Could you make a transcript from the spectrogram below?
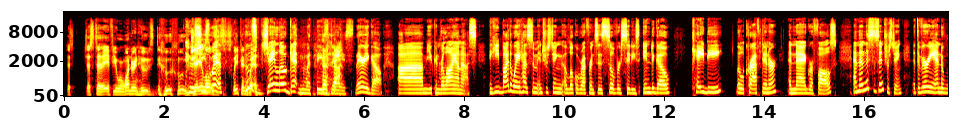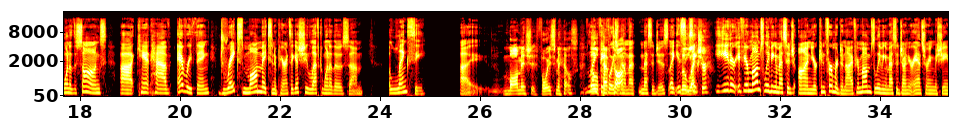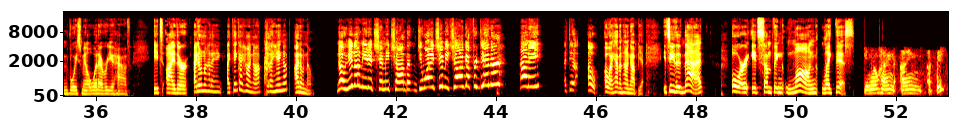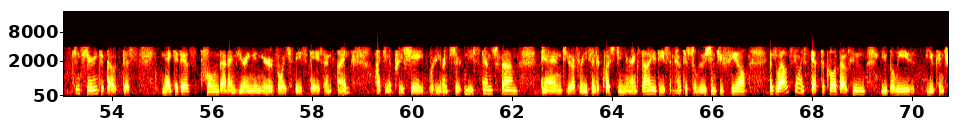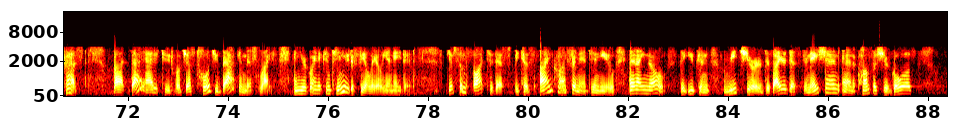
Just, just to, if you were wondering who's who, who, who J Lo's with, sleeping who's with. J Lo getting with these days. there you go. Um, you can rely on us. He, by the way, has some interesting uh, local references: Silver City's Indigo, KD, Little Kraft Dinner, and Niagara Falls. And then this is interesting. At the very end of one of the songs, uh, "Can't Have Everything," Drake's mom makes an appearance. I guess she left one of those um, lengthy. Uh, Momish voicemails, lengthy voicemail me- messages. Like Little see, lecture? either if your mom's leaving a message on your confirm or deny, if your mom's leaving a message on your answering machine, voicemail, whatever you have, it's either I don't know how to hang. I think I hung up. Did I hang up? I don't know. No, you don't need a chimichanga. Do you want a chimichanga for dinner, honey? I did. Oh, oh, I haven't hung up yet. It's either that, or it's something long like this. You know, hon, I'm a bit concerned about this negative tone that I'm hearing in your voice these days, and I, I can appreciate where your uncertainty stems from, and you have reason to question your anxieties and how disillusioned you feel, as well as feeling skeptical about who you believe you can trust. But that attitude will just hold you back in this life, and you're going to continue to feel alienated give some thought to this because I'm confident in you and I know that you can reach your desired destination and accomplish your goals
